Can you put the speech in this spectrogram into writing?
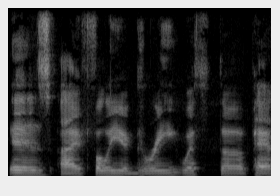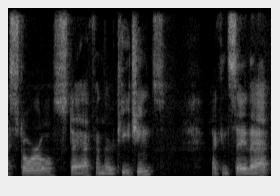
is I fully agree with the pastoral staff and their teachings. I can say that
